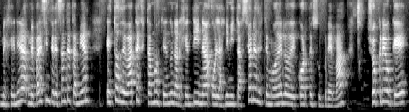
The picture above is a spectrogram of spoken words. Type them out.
me, genera, me parece interesante también estos debates que estamos teniendo en Argentina o las limitaciones de este modelo de Corte Suprema. Yo creo que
